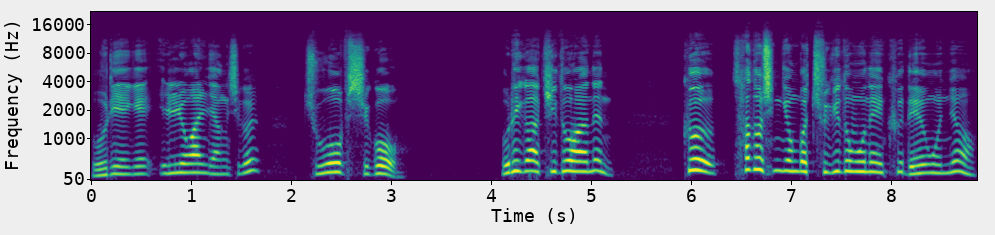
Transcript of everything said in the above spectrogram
우리에게 일용할 양식을 주옵시고 우리가 기도하는 그 사도신경과 주기도문의 그 내용은요.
